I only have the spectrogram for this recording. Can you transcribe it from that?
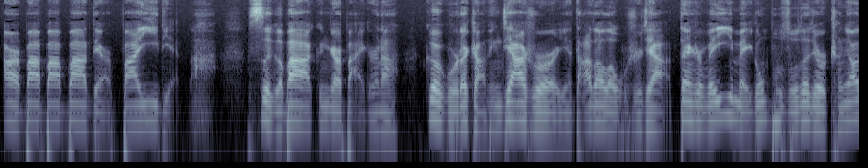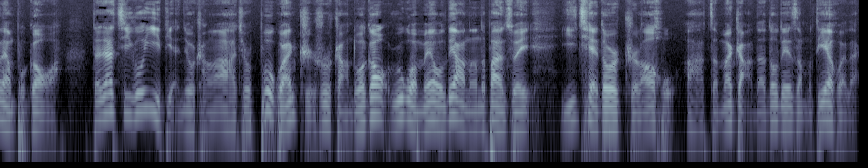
二八八八点八一点啊，四个八跟这儿摆着呢。个股的涨停家数也达到了五十家，但是唯一美中不足的就是成交量不够啊。大家记住一点就成啊，就是不管指数涨多高，如果没有量能的伴随，一切都是纸老虎啊，怎么涨的都得怎么跌回来。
